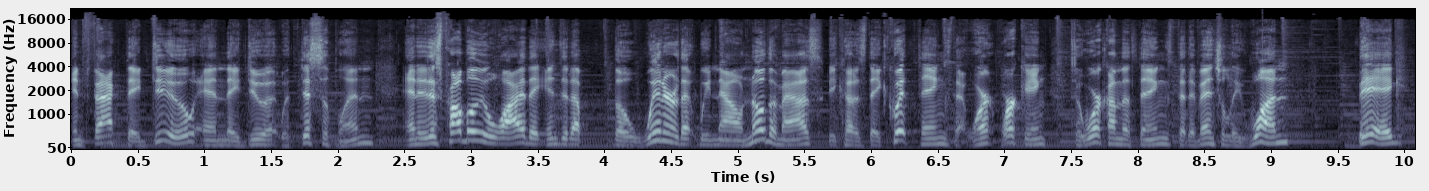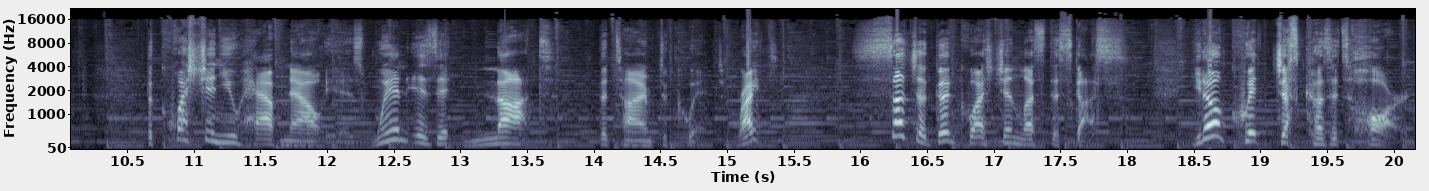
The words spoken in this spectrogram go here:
in fact, they do, and they do it with discipline, and it is probably why they ended up the winner that we now know them as, because they quit things that weren't working to work on the things that eventually won big. The question you have now is when is it not the time to quit, right? Such a good question, let's discuss. You don't quit just because it's hard.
